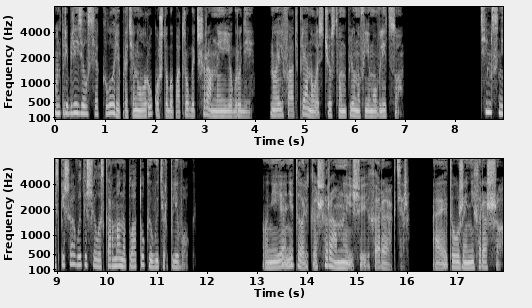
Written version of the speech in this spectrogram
Он приблизился к Лоре, протянул руку, чтобы потрогать шрам на ее груди, но эльфа отпрянулась, чувством плюнув ему в лицо. Тимс не спеша вытащил из кармана платок и вытер плевок. «У нее не только шрам, но еще и характер, а это уже нехорошо».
